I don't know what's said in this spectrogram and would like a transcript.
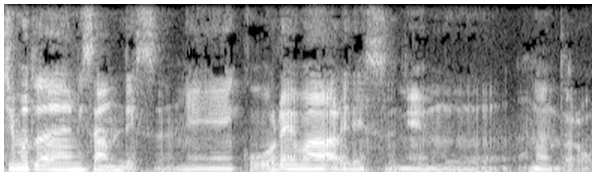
橋本奈美さんですね。これはあれですね、もう、なんだろう。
